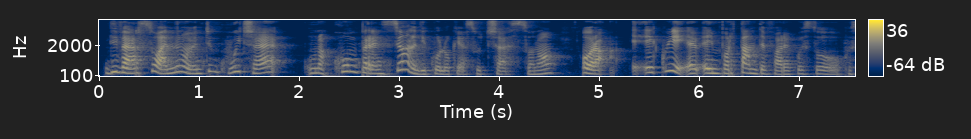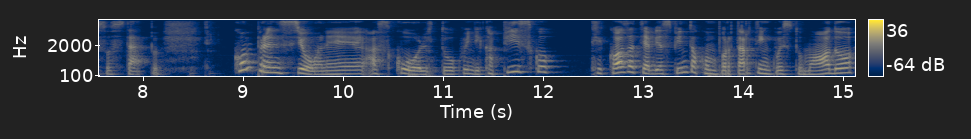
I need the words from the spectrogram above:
Diverso è nel momento in cui c'è una comprensione di quello che è successo, no? Ora, e, qui è, è, importante fare questo, questo step. Comprensione, ascolto, quindi capisco che cosa ti abbia spinto a comportarti in questo modo,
